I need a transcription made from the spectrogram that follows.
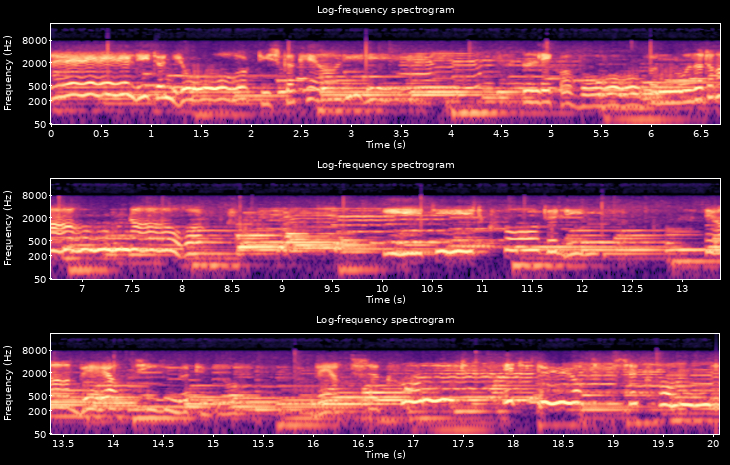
selv den jordiske kærlighed ligger våben mod dragen og Ragnarok. I dit korte liv er hver time dyr, hvert sekund et dyrt sekund.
